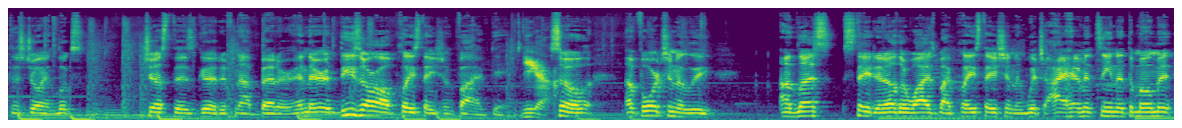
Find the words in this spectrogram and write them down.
this joint looks just as good, if not better. And they're these are all PlayStation 5 games. Yeah. So unfortunately, unless stated otherwise by PlayStation, which I haven't seen at the moment,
